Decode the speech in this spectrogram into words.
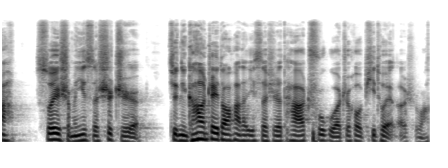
啊，所以什么意思？是指就你刚刚这段话的意思是他出国之后劈腿了，是吗？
